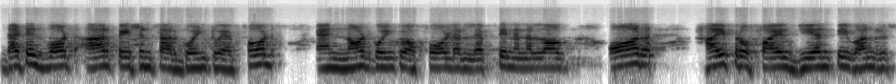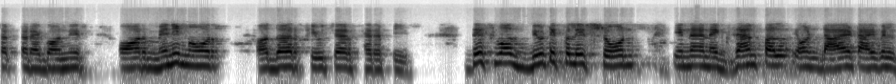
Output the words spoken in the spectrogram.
That is what our patients are going to afford and not going to afford a leptin analog or high profile GLP1 receptor agonist or many more other future therapies. This was beautifully shown in an example on diet. I will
